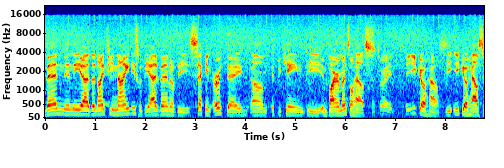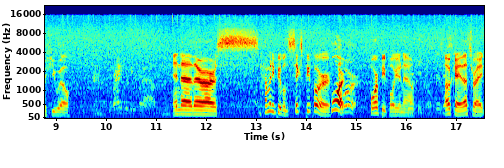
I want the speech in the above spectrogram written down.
Then in the uh, the 1990s, with the advent of the second Earth Day, um, it became the environmental house, That's right. The Eco House. the eco house, if you will. Frank would be proud. And uh, there are s- how many people? Six people or Four. Four people here now. People. Okay, that's right.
